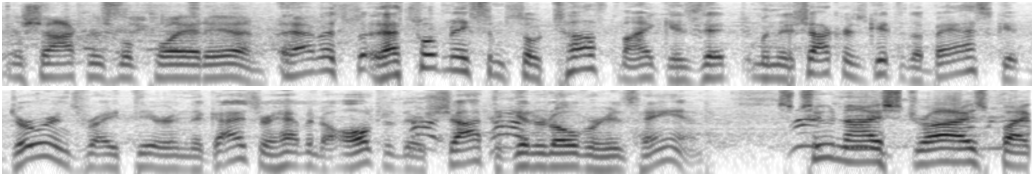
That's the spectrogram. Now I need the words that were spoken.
And the Shockers will play it in. That's, that's what makes them so tough, Mike, is that when the Shockers get to the basket, Duren's right there, and the guys are having to alter their shot to get it over his hand. It's two nice drives by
